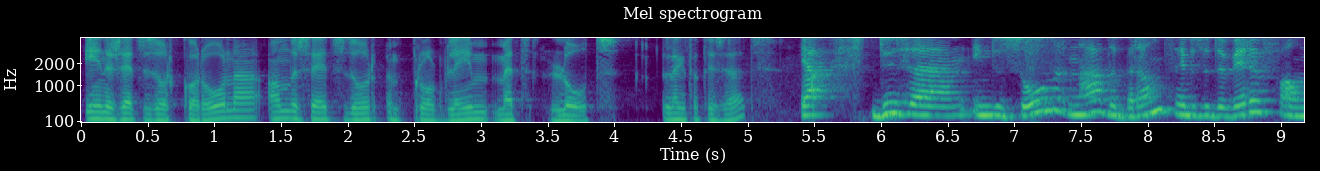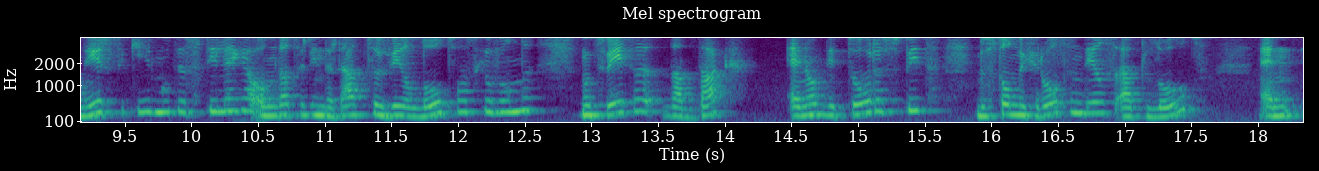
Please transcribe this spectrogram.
enerzijds door corona, anderzijds door een probleem met lood. Leg dat eens uit. Ja, dus eh, in de zomer na de brand hebben ze de werf al een eerste keer moeten stilleggen, omdat er inderdaad te veel lood was gevonden. Je moet weten, dat dak en ook die torenspits bestonden grotendeels uit lood. En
